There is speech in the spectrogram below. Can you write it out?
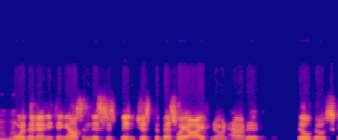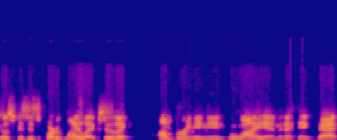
mm-hmm. more than anything else. And this has been just the best way I've known how to build those skills because it's part of my life. So like I'm bringing in who I am, and I think that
